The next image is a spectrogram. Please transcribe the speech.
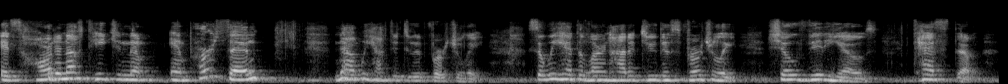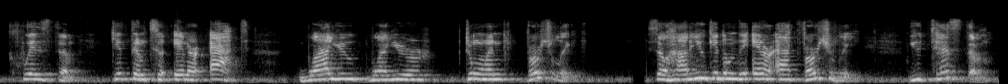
It's hard enough teaching them in person. Now we have to do it virtually. So we had to learn how to do this virtually, show videos, test them, quiz them, get them to interact while you while you're doing virtually. So how do you get them to interact virtually? You test them.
